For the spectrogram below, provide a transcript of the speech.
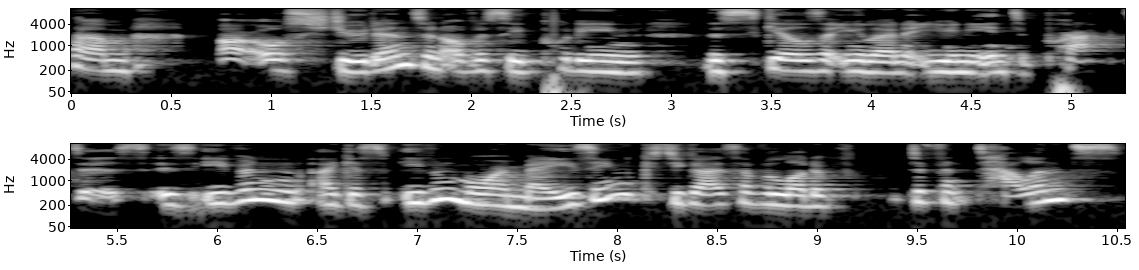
um, are all students and obviously putting the skills that you learn at uni into practice is even, I guess, even more amazing because you guys have a lot of different talents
